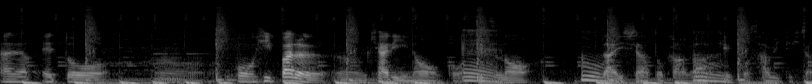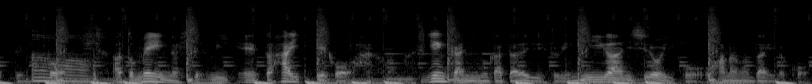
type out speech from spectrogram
あのえっと、うん、こう引っ張る、うん、キャリーのこうええ。鉄のうん台車とかがうん。結構錆びてきちゃってるのと、ああとメインのひみ、えー、と入ってこうは玄関に向かって歩いていく時に右側に白いこうお花の台がこう、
